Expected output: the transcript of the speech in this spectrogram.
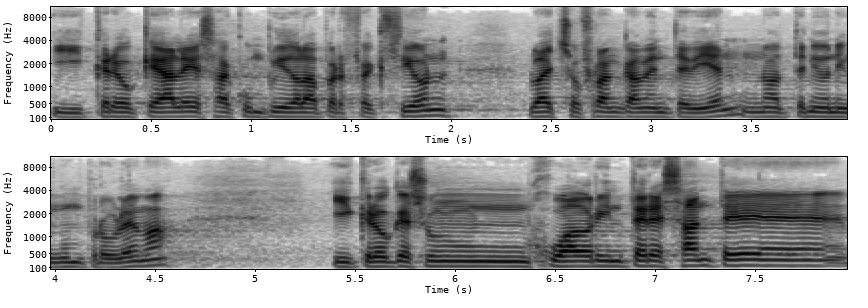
y, y, creo que Alex ha cumplido a la perfección, lo ha hecho francamente bien, no ha tenido ningún problema. Y creo que es un jugador interesante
